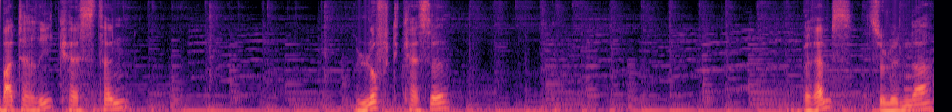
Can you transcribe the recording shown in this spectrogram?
Batteriekästen, Luftkessel, Bremszylinder,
